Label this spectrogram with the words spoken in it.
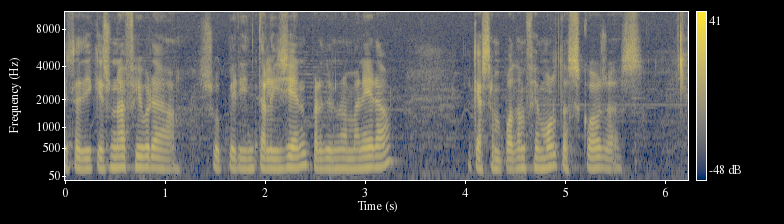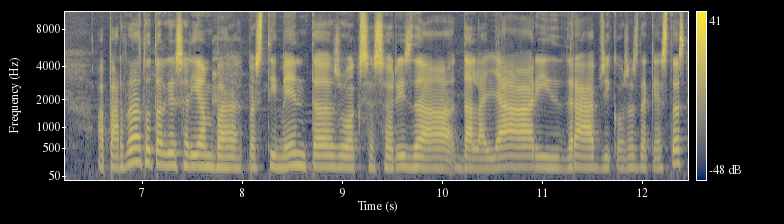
és a dir, que és una fibra superintel·ligent, per dir-ho d'una manera, i que se'n poden fer moltes coses a part de tot el que serien vestimentes o accessoris de, de la llar i draps i coses d'aquestes,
